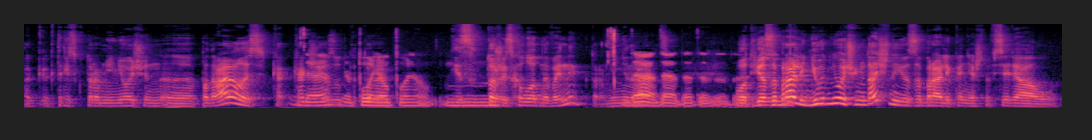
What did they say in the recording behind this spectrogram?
актрису, которая мне не очень э, понравилась. Как, как да, же ее зовут? Я понял, понял. Из, тоже из холодной войны, которая мне не да, нравится. Да, да, да, да, да. Вот ее забрали, не, не очень удачно ее забрали, конечно, в сериал.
